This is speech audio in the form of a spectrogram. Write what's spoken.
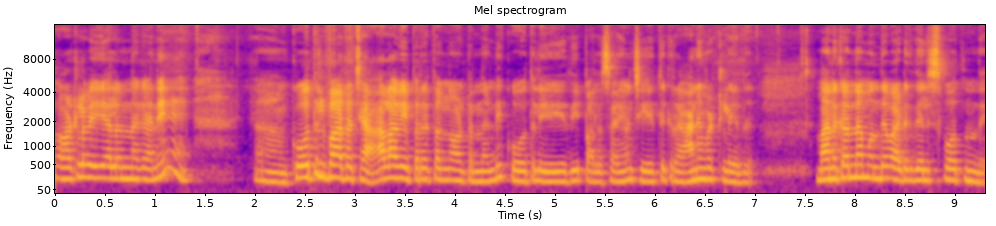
తోటలు వేయాలన్నా కానీ కోతుల బాధ చాలా విపరీతంగా ఉంటుందండి. కోతులు ఏది పలసాయం చేతికి రానివ్వట్లేదు. మనకన్నా ముందే వాటికి తెలిసిపోతుంది.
